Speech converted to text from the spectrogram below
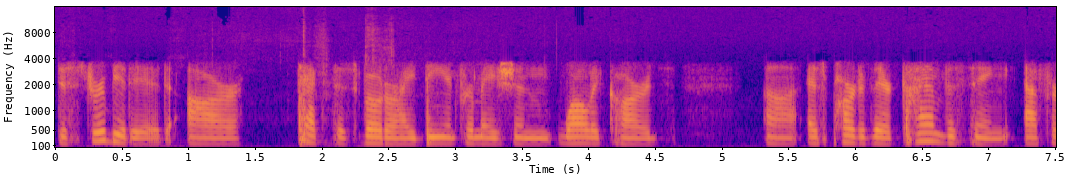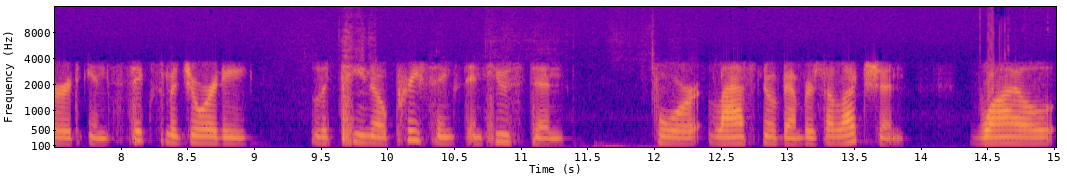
distributed our Texas voter ID information wallet cards uh, as part of their canvassing effort in six majority Latino precincts in Houston for last November's election. While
